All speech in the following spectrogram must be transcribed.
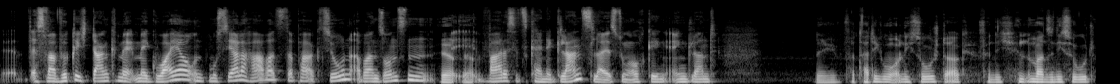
äh, das war wirklich dank Maguire und Musiala Harvards da paar Aktionen, aber ansonsten äh, war das jetzt keine Glanzleistung auch gegen England. Nee, Verteidigung auch nicht so stark, finde ich. Hinten waren sie nicht so gut.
